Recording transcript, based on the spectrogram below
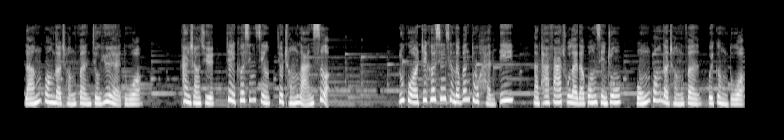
蓝光的成分就越多，看上去这颗星星就呈蓝色。如果这颗星星的温度很低，那它发出来的光线中红光的成分会更多，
